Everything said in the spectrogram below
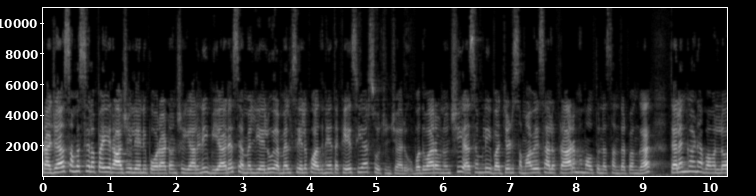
ప్రజా సమస్యలపై రాజీ లేని పోరాటం చేయాలని బీఆర్ఎస్ ఎమ్మెల్యేలు ఎమ్మెల్సీలకు అధినేత కేసీఆర్ సూచించారు. బుధవారం నుంచి అసెంబ్లీ బడ్జెట్ సమావేశాలు ప్రారంభమవుతున్న సందర్భంగా తెలంగాణ భవన్లో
